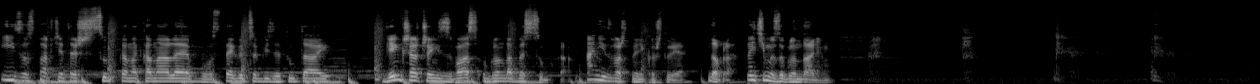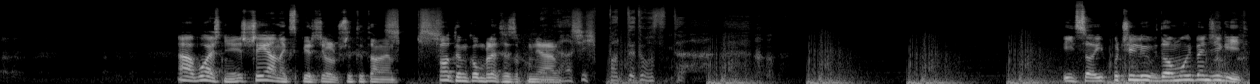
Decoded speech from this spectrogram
i zostawcie też subka na kanale, bo z tego co widzę tutaj, Większa część z Was ogląda bez subka, a nic Was to nie kosztuje. Dobra, lecimy z oglądaniem. A właśnie, jeszcze Janek spierdziel przy Tytanem. O tym kompletnie zapomniałem. 足引っ張ってどうすんだ I co, i pochilluj w domu i będzie git.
